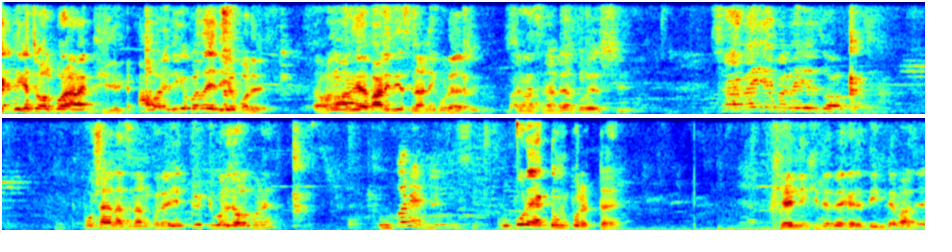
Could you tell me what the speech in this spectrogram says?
একদিকে জল পড়ে আর একদিকে আবার এদিকে পাতা এদিকে পড়ে। তখন আমাদের বাড়ি দিয়ে স্নানই করে আসি বাড়িতে স্নান টান করে এসেছি। পোষায় না স্নান করে। একটু একটু করে জল পড়ে। উপরে উপরে একদম উপরেরটায়। খেয়ে নি খিদে পেয়ে গেছে তিনটে বাজে।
